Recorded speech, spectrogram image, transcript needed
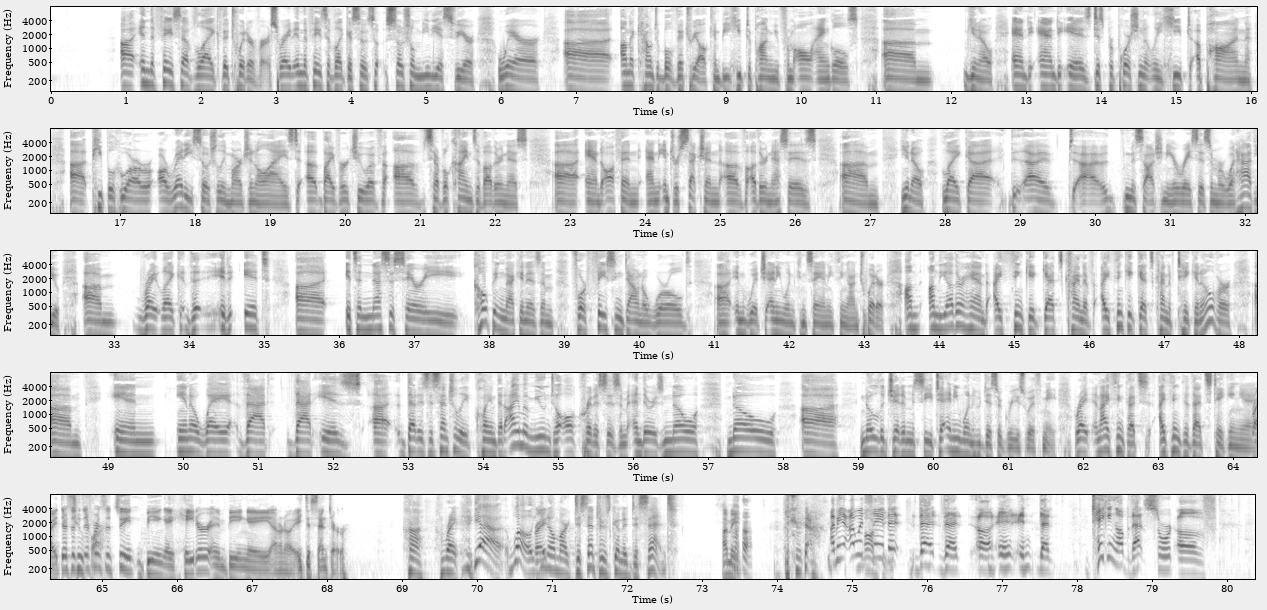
uh, in the face of like the Twitterverse, right? In the face of like a so- so- social media sphere where uh, unaccountable vitriol can be heaped upon you from all angles. Um, you know, and and is disproportionately heaped upon uh, people who are already socially marginalized uh, by virtue of of several kinds of otherness, uh, and often an intersection of othernesses. Um, you know, like uh, uh, uh, misogyny or racism or what have you. Um, right, like the it it. It's a necessary coping mechanism for facing down a world uh, in which anyone can say anything on Twitter. On on the other hand, I think it gets kind of I think it gets kind of taken over um, in in a way that that is uh, that is essentially a claim that I am immune to all criticism and there is no no uh, no legitimacy to anyone who disagrees with me, right? And I think that's I think that that's taking it right. There's a difference far. between being a hater and being a I don't know a dissenter. Huh, right. Yeah. Well, Right? you know, Mark, dissenter's going to dissent. I mean, I mean, I would say that that that uh, in, in, that taking up that sort of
